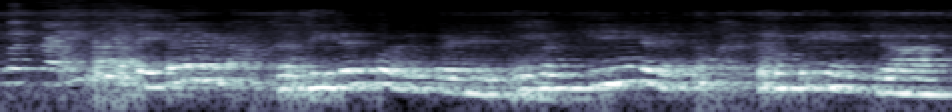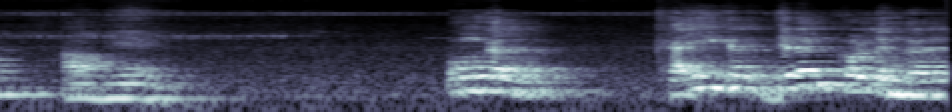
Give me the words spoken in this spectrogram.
உங்கள் கைகளை நிகழவிடாமல் திடர் கொள்ளுங்கள் உங்கள் கிரியைகளுக்கு மறுபடி என்றார். ஆமென். உங்கள் கைகள் திடன் கொள்ளுங்கள்.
